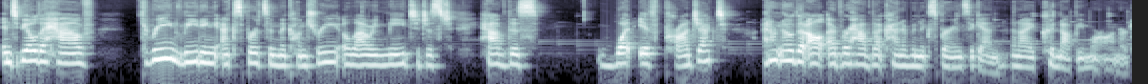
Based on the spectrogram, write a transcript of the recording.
And to be able to have three leading experts in the country allowing me to just have this what if project. I don't know that I'll ever have that kind of an experience again, and I could not be more honored.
